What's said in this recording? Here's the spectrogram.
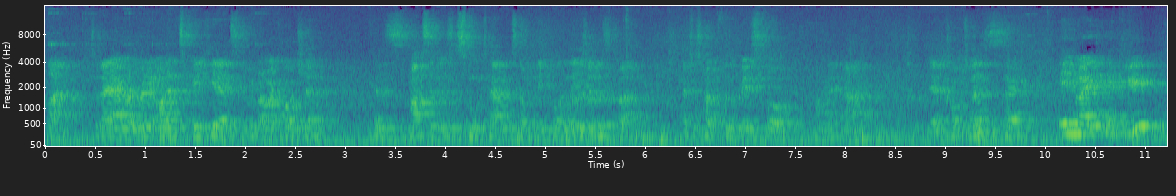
like, today I'm like, really honoured to be here and speak about my culture, because Marsden is a small town, there's not many Polynesians, but I just hope for the best for my uh, yeah, culture. So anyway, thank you,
